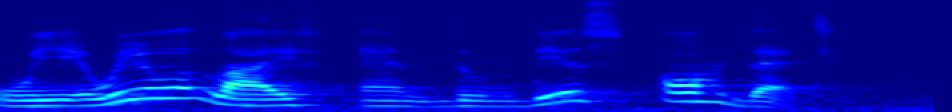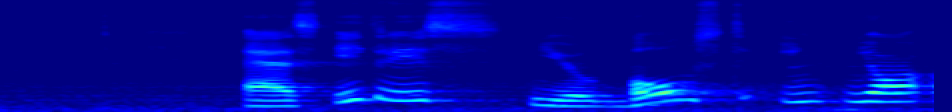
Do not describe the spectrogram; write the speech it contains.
we will live and do this or that. As it is, you boast in your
